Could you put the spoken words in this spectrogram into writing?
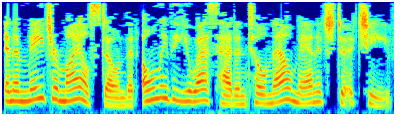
in a major milestone that only the US had until now managed to achieve.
